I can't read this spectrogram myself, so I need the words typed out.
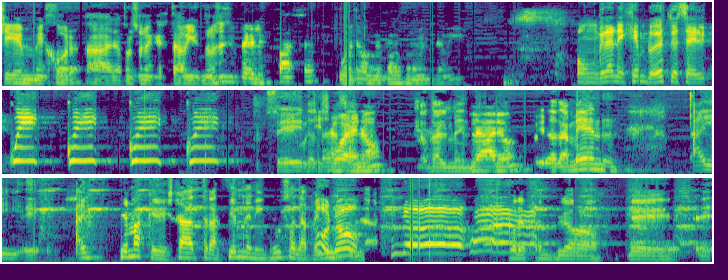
lleguen mejor a la persona que está viendo. No sé si a ustedes les pasa, o algo que solamente a mí. Un gran ejemplo de esto es el quick, quick, quick, quick. Sí, Cuchillo. total- Bueno, totalmente. claro. Pero también hay, eh, hay temas que ya trascienden incluso la ¡Oh, película. no! ¡No! Por ejemplo, eh, eh,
